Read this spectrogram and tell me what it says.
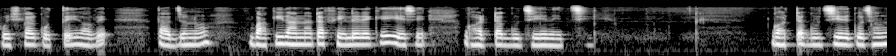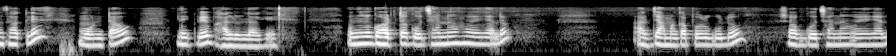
পরিষ্কার করতেই হবে। তার জন্য বাকি রান্নাটা ফেলে রেখেই এসে ঘরটা গুছিয়ে নিচ্ছি। ঘরটা গুছিয়ে গোছানো থাকলে মনটাও দেখবে ভালো লাগে। ওই জন্য ঘরটা গোছানো হয়ে গেল আর জামা কাপড়গুলো সব গোছানো হয়ে গেল।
